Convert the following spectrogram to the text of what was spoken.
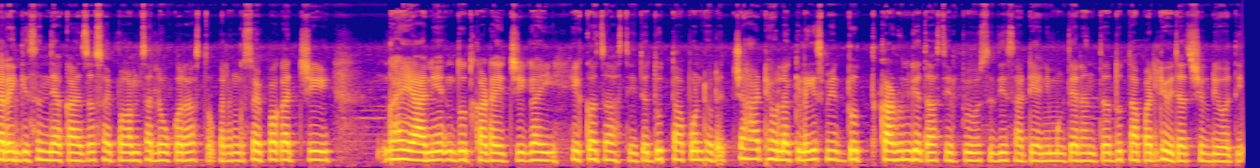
कारण की संध्याकाळचा स्वयंपाक आमचा लवकर असतो. कारण स्वयंपाकाची घाई आणि दूध काढायची घाई एकच असते. ते दूध तापून ठेवलं चहा ठेवला की लगेच मी दूध काढून घेत असते पिवसुदीसाठी आणि मग त्यानंतर दूध तापायला ठेवतात शेगडीवरती.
